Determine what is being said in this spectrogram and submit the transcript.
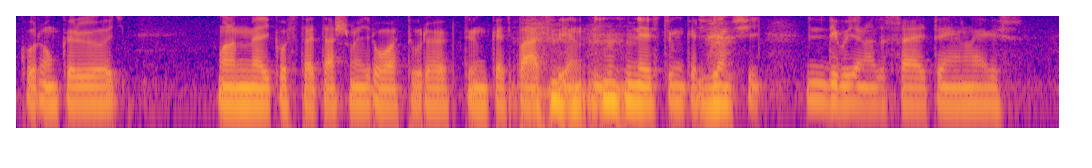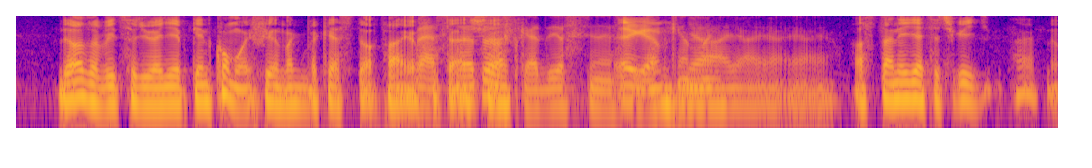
korom körül, hogy valamelyik osztálytársam egy rohadtul röhögtünk egy pár film, néztünk egy film, és mindig ugyanaz a fej tényleg. És De az a vicc, hogy ő egyébként komoly filmekbe kezdte a Persze, hát pályafutását. Oscar-díjas színész Igen. egyébként ja, ja, ja, ja, ja. Aztán így egyszer csak így, hát nem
